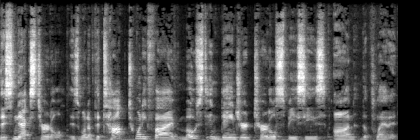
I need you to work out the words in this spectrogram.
This next turtle is one of the top 25 most endangered turtle species on the planet.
